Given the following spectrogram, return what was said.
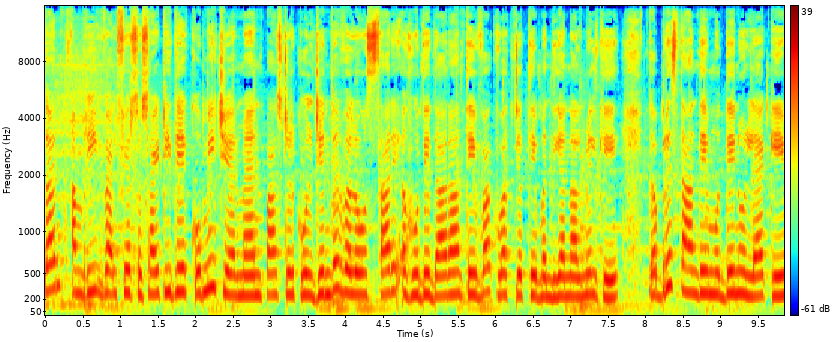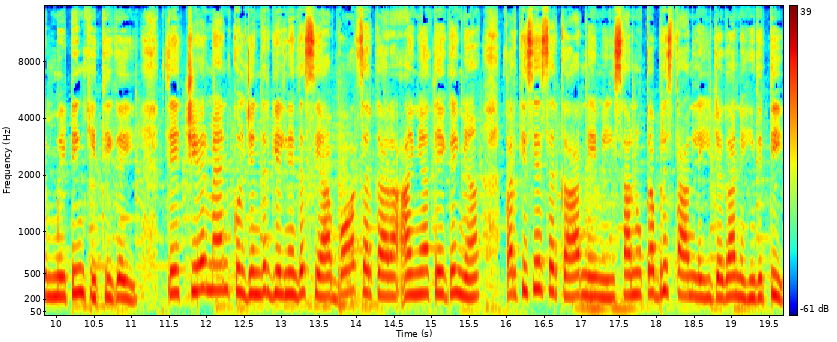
ਸੰਤ ਅਮਰੀਕ ਵੈਲਫੇਅਰ ਸੁਸਾਇਟੀ ਦੇ ਕੌਮੀ ਚੇਅਰਮੈਨ ਪਾਸਟਰ ਕੁਲਜਿੰਦਰ ਵੱਲੋਂ ਸਾਰੇ ਅਹੁਦੇਦਾਰਾਂ ਤੇ ਵੱਖ-ਵੱਖ ਜਥੇਬੰਦੀਆਂ ਨਾਲ ਮਿਲ ਕੇ ਕਬਰਿਸਤਾਨ ਦੇ ਮੁੱਦੇ ਨੂੰ ਲੈ ਕੇ ਮੀਟਿੰਗ ਕੀਤੀ ਗਈ। ਤੇ ਚੇਅਰਮੈਨ ਕੁਲਜਿੰਦਰ ਗਿੱਲ ਨੇ ਦੱਸਿਆ, ਬਹੁਤ ਸਰਕਾਰਾਂ ਆਈਆਂ ਤੇ ਗਈਆਂ, ਪਰ ਕਿਸੇ ਸਰਕਾਰ ਨੇ ਵੀ ਸਾਨੂੰ ਕਬਰਿਸਤਾਨ ਲਈ ਜਗ੍ਹਾ ਨਹੀਂ ਦਿੱਤੀ।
